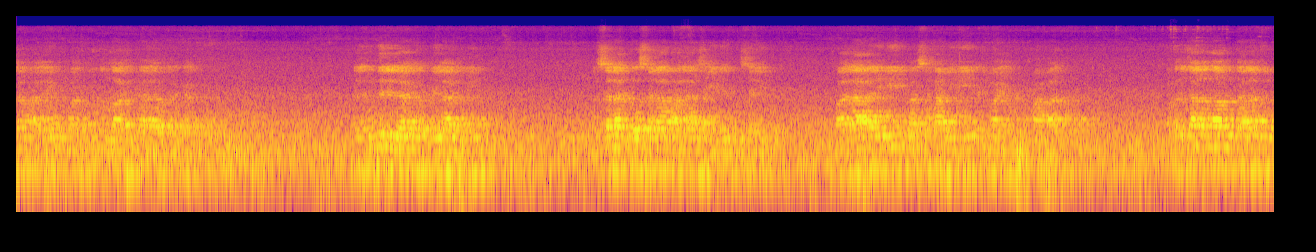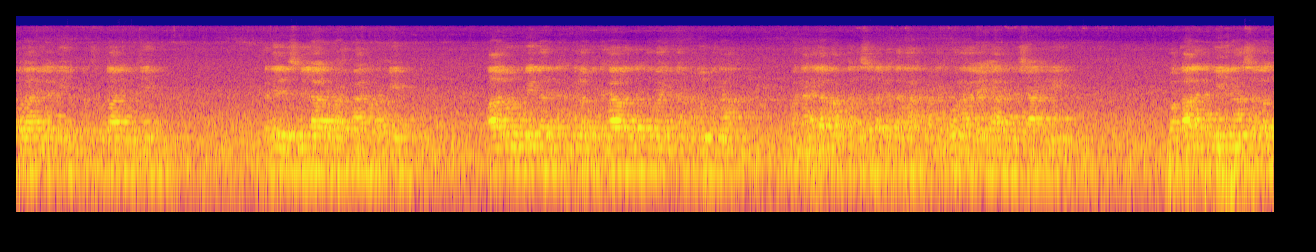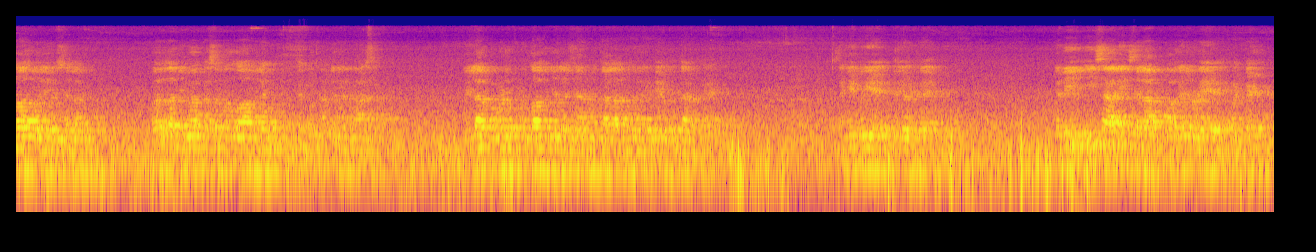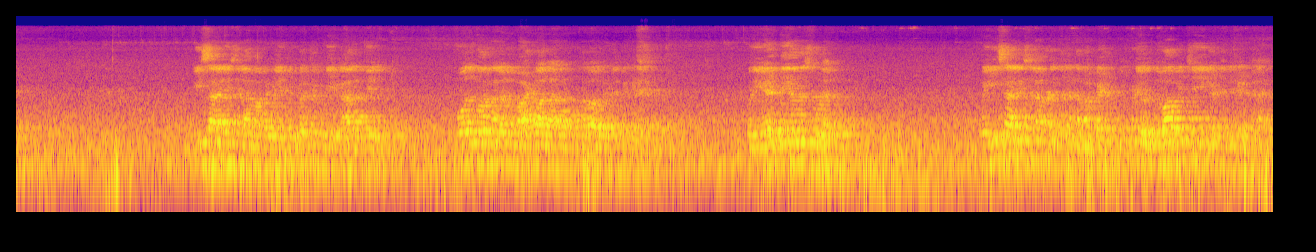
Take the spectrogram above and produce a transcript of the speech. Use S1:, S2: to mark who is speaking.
S1: السلام عليكم ورحمة الله تعالى وبركاته. الحمد لله رب العالمين. والصلاة والسلام على سيد المرسلين وعلى آله وصحبه أجمعين. أما بعد فقد قال الله تعالى في القرآن الكريم والفرقان المجيد فقل بسم الله الرحمن الرحيم. قالوا نريد أن نحمل منها وتطمئن قلوبنا ونعلم قد صدقتنا ونكون عليها من الشاهدين وقال نبينا صلى الله عليه وسلم وارض بما قسم الله لك تكن أدنى الناس எல்லா புகழும் அல்லாஹ் ஜல்ல ஷானு தஆலா அவர்களுக்கே உரித்தாங்க சங்கைக்குரிய பெரியவர்களே நபி ஈசா அலைஹிஸ்ஸலாம் அவர்களுடைய மக்கள் ஈசா அலைஹிஸ்ஸலாம் அவர்களை வாழ்வாதாரம் உணவு அவர்களுக்கு கிடையாது ஒரு ஏழ்மையான சூழல். இப்போ ஈசா அலிஸ்லாம் இடத்துல அந்த மக்கள் இப்படி ஒரு துவாவை செய்யுங்கள் என்று கேட்கிறார்.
